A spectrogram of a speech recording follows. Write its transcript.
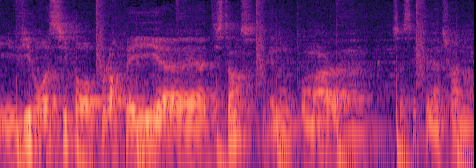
ils, vivent aussi pour, leur pays euh, à distance. Et donc pour moi, euh, ça s'est fait naturellement.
